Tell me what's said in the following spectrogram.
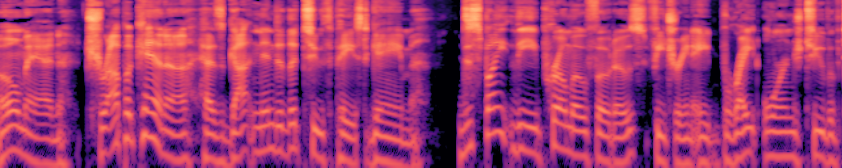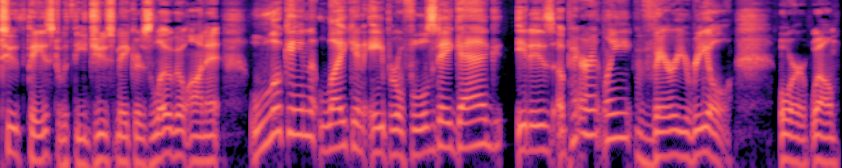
Oh man, Tropicana has gotten into the toothpaste game. Despite the promo photos featuring a bright orange tube of toothpaste with the Juice Maker's logo on it looking like an April Fool's Day gag, it is apparently very real. Or, well,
